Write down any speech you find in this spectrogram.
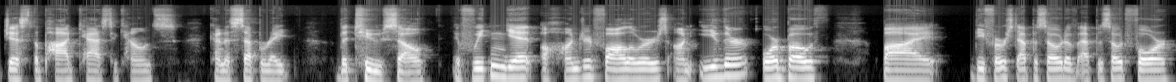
just the podcast accounts, kind of separate the two. So if we can get 100 followers on either or both by the first episode of episode four,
